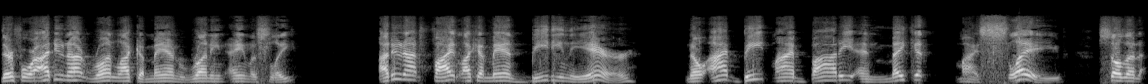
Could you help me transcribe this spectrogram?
Therefore I do not run like a man running aimlessly. I do not fight like a man beating the air. No, I beat my body and make it my slave so that,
